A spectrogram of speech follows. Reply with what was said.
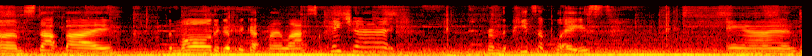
um, stop by the mall to go pick up my last paycheck from the pizza place. And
